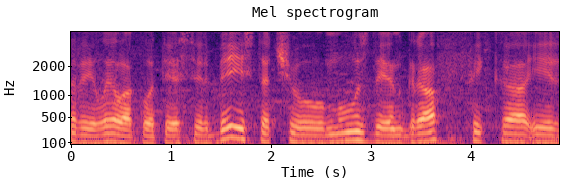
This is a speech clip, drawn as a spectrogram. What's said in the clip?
arī lielākoties ir bijis, taču mūsdienu grafika ir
